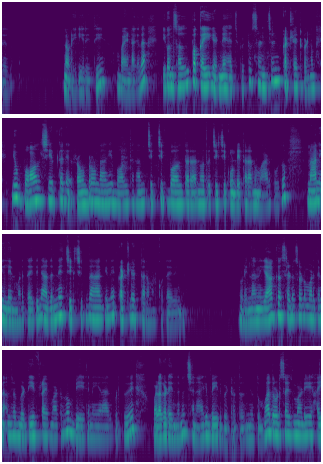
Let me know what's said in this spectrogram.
ರೀ ಅದು. ನೋಡಿ ಈ ರೀತಿ ಬೈಂಡ್ ಆಗಿದೆ. ಈಗ ಒಂದು ಸ್ವಲ್ಪ ಕೈಗೆ ಎಣ್ಣೆ ಹಚ್ಚಿಬಿಟ್ಟು ಸಣ್ಣ ಸಣ್ಣ ಕಟ್ಲೆಟ್ಗಳನ್ನ ನೀವು ಬಾಲ್ ಶೇಪ್ದಲ್ಲಿ ರೌಂಡ್ ರೌಂಡ್ ಆಗಿ ಬಾಲ್ ಥರನೂ ಚಿಕ್ಕ ಚಿಕ್ಕ ಬಾಲ್ ಥರನೂ ಅಥವಾ ಚಿಕ್ಕ ಚಿಕ್ಕ ಉಂಡೆ ಥರನೂ ಮಾಡ್ಬೋದು. ನಾನು ಇಲ್ಲೇನು ಮಾಡ್ತಾ ಇದ್ದೀನಿ. ಅದನ್ನೇ ಚಿಕ್ಕ ಚಿಕ್ಕದಾಗಿನೇ ಕಟ್ಲೆಟ್ ಥರ ಮಾಡ್ಕೋತಾ ಇದ್ದೀನಿ. ನೋಡಿ, ನಾನು ಯಾಕೆ ಸಣ್ಣ ಸಣ್ಣ ಮಾಡ್ತೀನಿ ಅಂದರೆ ಡೀಪ್ ಫ್ರೈ ಮಾಡ್ರೂ ಬೇಗನೆ ಏನಾಗ್ಬಿಡ್ತದೆ, ಒಳಗಡೆಯಿಂದನೂ ಚೆನ್ನಾಗಿ ಬೇಯ್ದು ಬಿಟ್ಟಿರ್ತದೆ. ನೀವು ತುಂಬ ದೊಡ್ಡ ಸೈಜ್ ಮಾಡಿ ಹೈ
